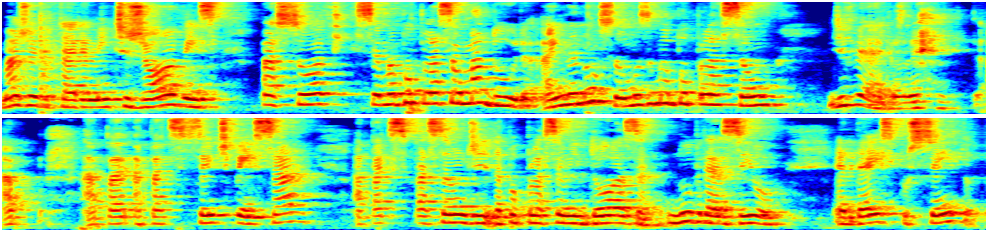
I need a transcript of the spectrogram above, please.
majoritariamente jovens, passou a ser uma população madura. Ainda não somos uma população de velhos, né? A, a, a, se a gente pensar, a participação de, da população idosa no Brasil é 10%,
